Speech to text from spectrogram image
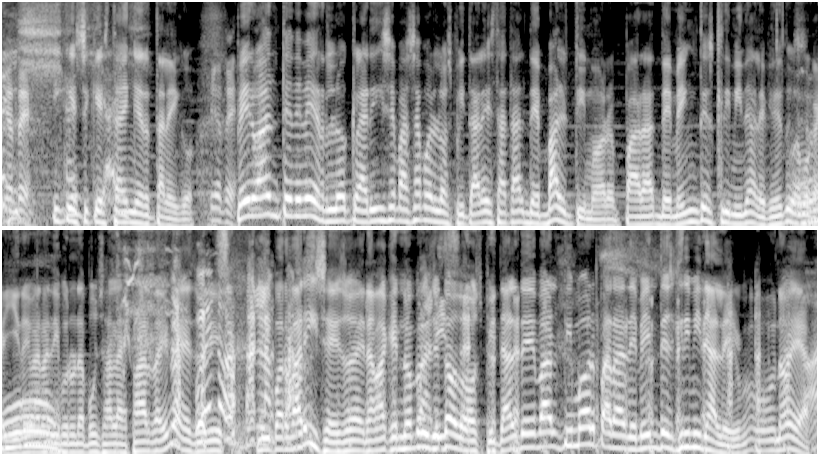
y que, sí que está en el talego. Fíjate. Pero antes de verlo, Clarice pasa por el Hospital Estatal de Baltimore para dementes criminales. Fíjate tú, vamos, que allí no iba nadie por una punzada en la espalda y nada, eso, ni, ni por varices, eso es nada más que el nombre dice todo. Hospital de Baltimore para dementes criminales. No vea.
